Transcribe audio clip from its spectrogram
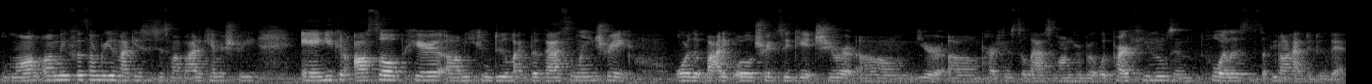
long on me for some reason. I guess it's just my body chemistry. And you can also pair um, you can do like the vaseline trick or the body oil trick to get your um, your um, perfumes to last longer. But with perfumes and toilettes and stuff you don't have to do that.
